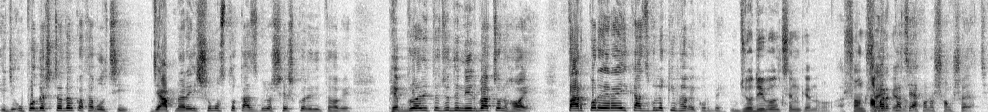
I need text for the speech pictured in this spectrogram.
এই যে উপদেষ্টাদের কথা বলছি যে আপনার এই সমস্ত কাজগুলো শেষ করে দিতে হবে। ফেব্রুয়ারিতে যদি নির্বাচন হয় তারপরে এরা এই কাজগুলো কীভাবে করবে? যদি বলছেন কেন? আমার কাছে এখনও সংশয় আছে।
